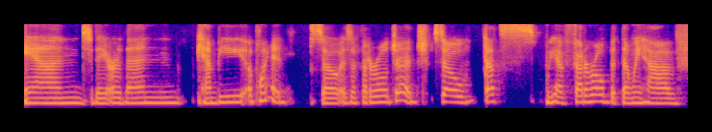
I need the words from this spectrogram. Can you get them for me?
and they are then can be appointed. So as a federal judge. So that's we have federal, but then we have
